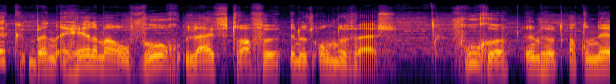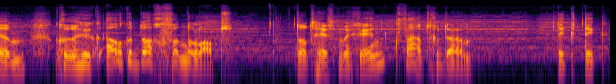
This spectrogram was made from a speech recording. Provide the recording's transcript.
Ik ben helemaal voor lijfstraffen in het onderwijs. Vroeger in het ateneum kreeg ik elke dag van de lat. Dat heeft me geen kwaad gedaan. Tik, tik.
